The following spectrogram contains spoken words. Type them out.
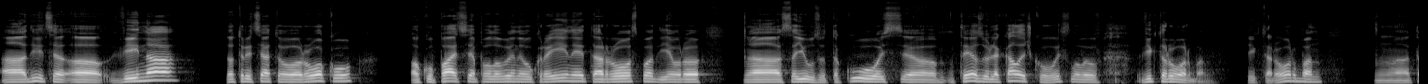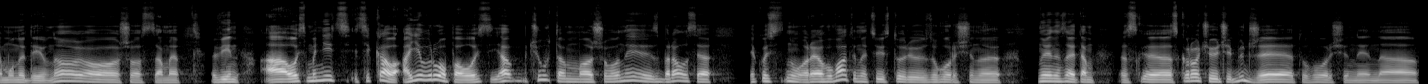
А, дивіться, а, війна до 30-го року, окупація половини України та розпад Євросоюзу. Таку ось е, тезу лякалочку висловив Віктор Орбан. Віктор Орбан. Тому не дивно, що саме він. А ось мені цікаво, а Європа, ось я чув там, що вони збиралися якось ну, реагувати на цю історію з Угорщиною. Ну, я не знаю, там е, скорочуючи бюджет Угорщини на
